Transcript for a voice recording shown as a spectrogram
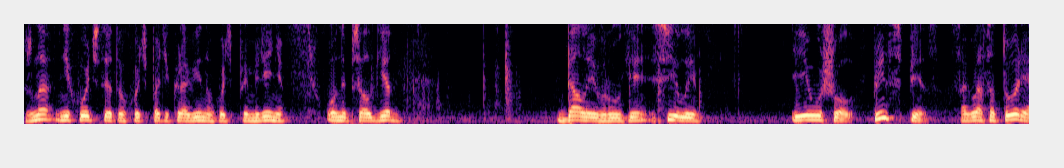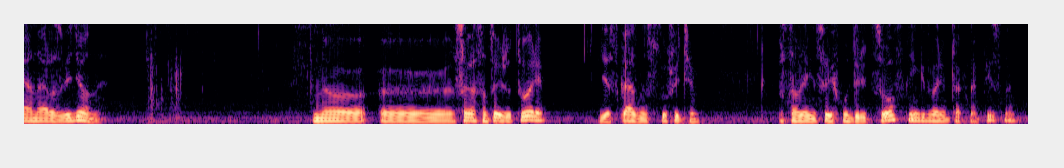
жена не хочет этого, хочет пойти к раввинам, хочет примирения, он написал гет, дал ей в руки силы и ушел. В принципе, согласно Торе, она разведенная. Но э, согласно той же Торе, где сказано, слушайте, постановление своих мудрецов, в книге Дворим так написано –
